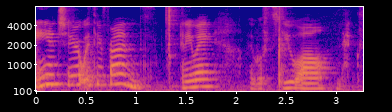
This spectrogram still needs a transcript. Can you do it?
and share it with your friends. Anyway, I will see you all next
